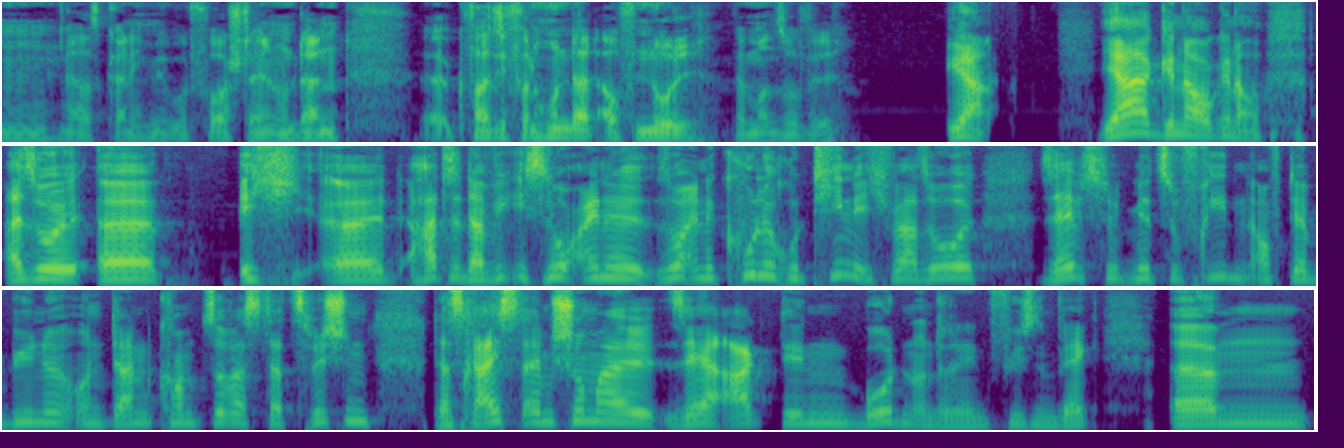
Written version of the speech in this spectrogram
Hm, ja, das kann ich mir gut vorstellen. Und dann äh, quasi von 100 auf 0, wenn man so will. Ja, ja, genau, genau. Also äh, ich äh, hatte da wirklich so eine, so eine coole Routine. Ich war so selbst mit mir zufrieden auf der Bühne und dann kommt sowas dazwischen. Das reißt einem schon mal sehr arg den Boden unter den Füßen weg. Ähm,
